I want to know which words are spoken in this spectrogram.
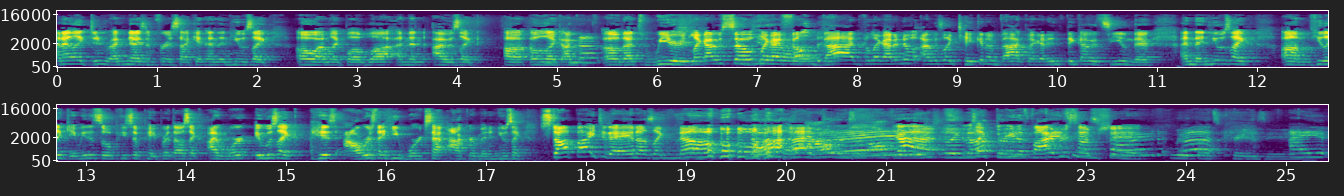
and I like didn't recognize him for a second, and then he was like, "Oh, I'm like blah blah,", blah. and then I was like. Uh, oh, like I'm. Oh, that's weird. Like I was so like I felt bad, but like I don't know. I was like taken aback. Like I didn't think I would see him there. And then he was like, um, he like gave me this little piece of paper that was like I work. It was like his hours that he works at Ackerman, and he was like, stop by today. And I was like, no. Not hours of Yeah, operation, it was like three to five or This some is shit. hard. Wait, that's crazy. I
